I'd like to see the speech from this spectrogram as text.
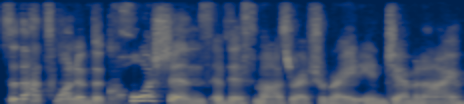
So that's one of the cautions of this Mars retrograde in Gemini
